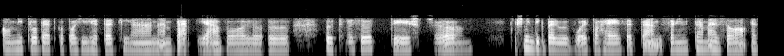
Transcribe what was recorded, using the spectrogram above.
amit Robert Kapa hihetetlen empátiával ötvözött, és, és mindig belül volt a helyzetem. Szerintem ez a, ez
